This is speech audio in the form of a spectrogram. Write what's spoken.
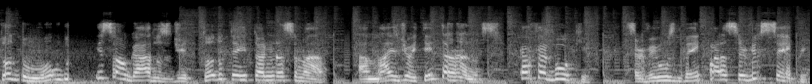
todo o mundo e salgados de todo o território nacional, há mais de 80 anos. Café Book, servimos bem para servir sempre.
